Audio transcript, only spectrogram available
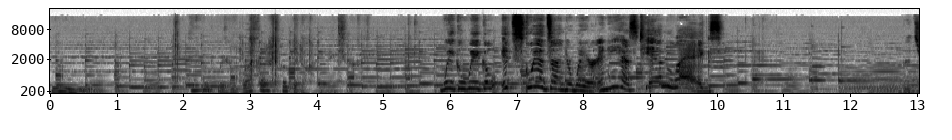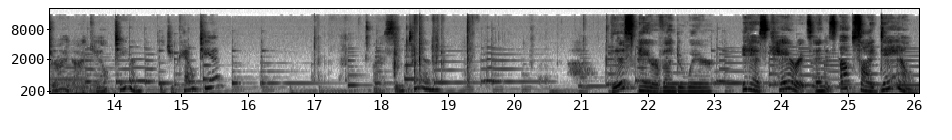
Hmm. Would wear ruffled polka dot? Wiggle, wiggle, it's Squid's underwear, and he has ten legs. That's right, I count ten. Did you count ten? I see 10. This pair of underwear, it has carrots and it's upside down.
